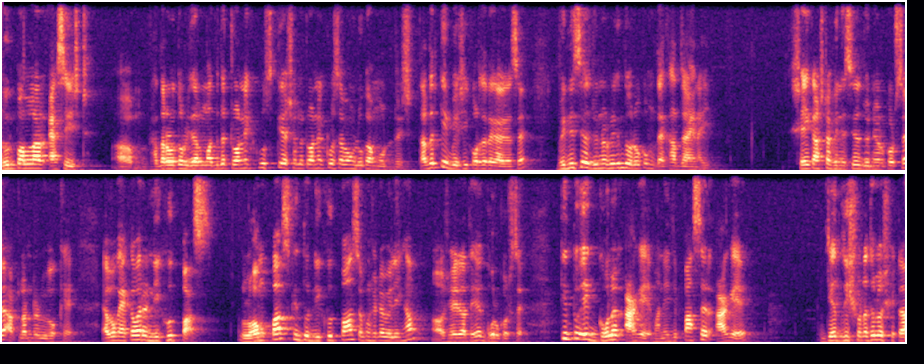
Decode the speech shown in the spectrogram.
দূরপাল্লার অ্যাসিস্ট সাধারণত রিয়াল মাদ্রিদের টনিক ক্রুজকে আসলে টনিক ক্রুজ এবং লুকা মডরিচ তাদেরকেই বেশি করতে দেখা গেছে। ভিনিসিয়াস জুনিয়রকে কিন্তু ওরকম দেখা যায় নাই। সেই কাজটা ভিনিসিয়াস জুনিয়র করছে আটলান্টার বিপক্ষে। এবং একেবারে নিখুঁত পাস। লং পাস কিন্তু নিখুঁত পাস এবং সেটা বেলিংহাম সেটা থেকে গোল করছে। কিন্তু এই গোলের আগে মানে যে পাসের আগে যে দৃশ্যটা ছিল সেটা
